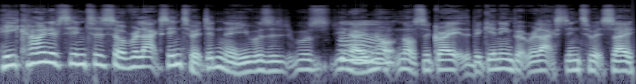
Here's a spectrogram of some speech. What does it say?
he kind of seemed to sort of relax into it, didn't he? He was was you know not not so great at the beginning, but relaxed into it. So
